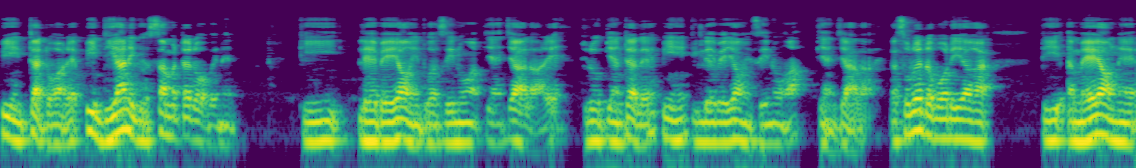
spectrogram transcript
ပြီးရင်တက်သွားတယ်ပြီးရင်ဒီကနေပြီးဆက်မတက်တော့ဘဲနဲ့ဒီ level ရောက်ရင်သူကဈေးနှုန်းကပြန်ကျလာတယ်ဒီလိုပြန်တက်လဲပြီးရင်ဒီ level ရောက်ရင်ဈေးနှုန်းကပြန်ကျလာတယ်ဆိုတဲ့သဘောတရားကဒီအမဲရောင်နဲ့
